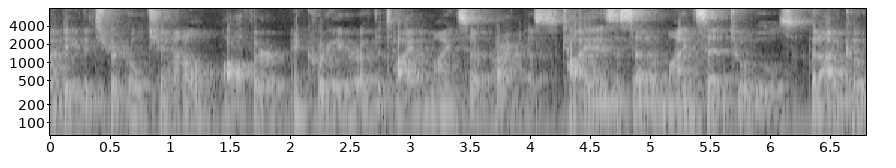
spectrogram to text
David Strickel, channel, author, and creator of the Taya Mindset Practice. Taya is a set of mindset tools that I co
